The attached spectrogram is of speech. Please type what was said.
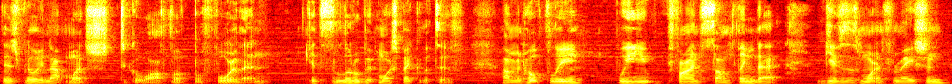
There's really not much to go off of before then. It's a little bit more speculative. Um, and hopefully we find something that gives us more information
